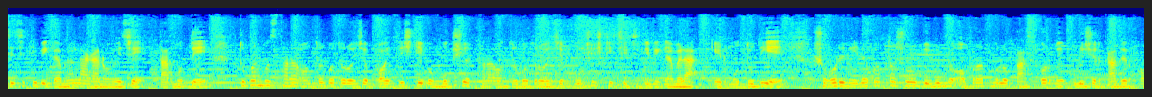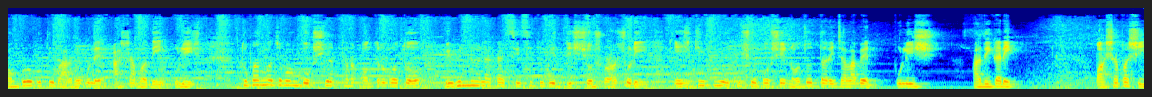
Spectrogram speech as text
সিসিটিভি ক্যামেরা লাগানো হয়েছে। তার মধ্যে তুফানগঞ্জ থানার অন্তর্গত রয়েছে পঁয়ত্রিশটি এবং বক্সিয়ার থানার অন্তর্গত রয়েছে পঁচিশটি সিসিটিভি ক্যামেরা। এর মধ্য দিয়ে শহরের নিরাপত্তা সহ বিভিন্ন অপরাধমূলক কাজকর্মে পুলিশের কাজের অগ্রগতি বাড়বে বলে আশাবাদী পুলিশ। তুফানগঞ্জ এবং বক্সিয়ার থানার অন্তর্গত বিভিন্ন এলাকায় সিসিটিভির দৃশ্য সরাসরি এইচডিপি অফিসে বসে নজরদারি চালাবেন পুলিশ আধিকারিক। পাশাপাশি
